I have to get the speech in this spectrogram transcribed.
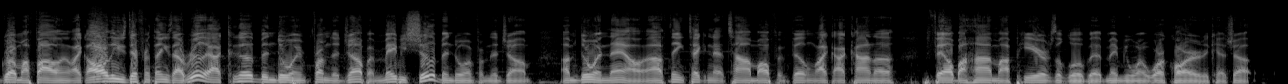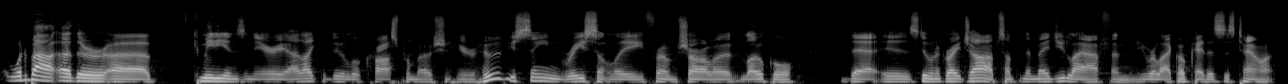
grow my following. Like all these different things that really I could have been doing from the jump and maybe should have been doing from the jump. I'm doing now. And I think taking that time off and feeling like I kind of fell behind my peers a little bit made me want to work harder to catch up. What about other uh, comedians in the area? I like to do a little cross promotion here. Who have you seen recently from Charlotte local that is doing a great job? Something that made you laugh and you were like, okay, this is talent.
